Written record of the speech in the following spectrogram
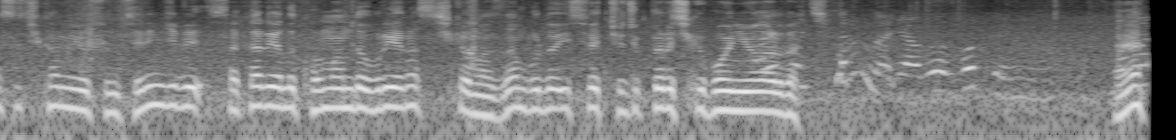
Nasıl çıkamıyorsun? Senin gibi Sakaryalı komando buraya nasıl çıkamaz lan? Burada İsveç çocukları çıkıp oynuyorlar da. Çıkarım da ya böyle bot ya. He? Da.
